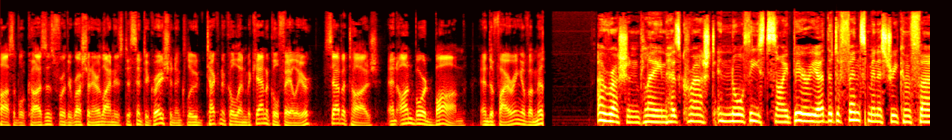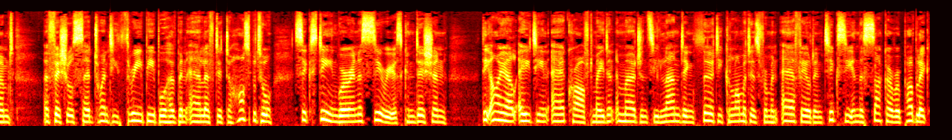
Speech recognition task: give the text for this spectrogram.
Possible causes for the Russian airliner's disintegration include technical and mechanical failure, sabotage, an onboard bomb, and the firing of a missile. A Russian plane has crashed in northeast Siberia, the defense ministry confirmed. Officials said 23 people have been airlifted to hospital, 16 were in a serious condition. The IL 18 aircraft made an emergency landing 30 kilometers from an airfield in Tiksi in the Sakha Republic,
